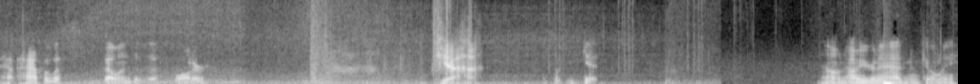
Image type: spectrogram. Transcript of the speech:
Half of us fell into the water. Yeah. That's what you get. Oh now you're gonna admin kill me.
